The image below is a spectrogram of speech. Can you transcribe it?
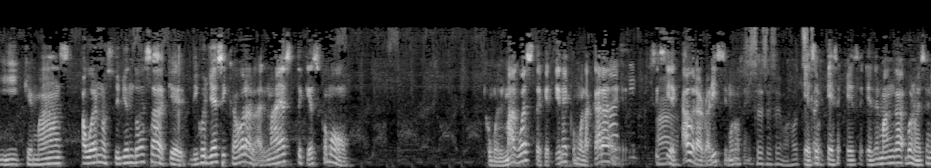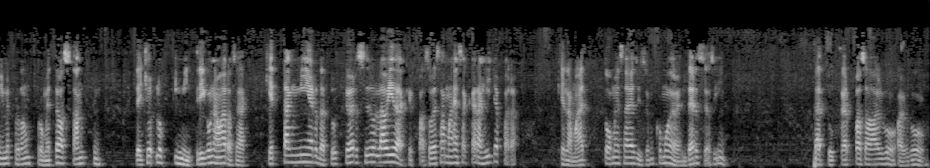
Y qué más, ah bueno, estoy viendo esa que dijo Jessica ahora, la del maestro, que es como como el mago este, que tiene como la cara ah, de, sí. Sí, de ah. cabra, rarísimo, no sé. Sí, sí, sí, ese, ese, ese, ese, manga, bueno, ese anime, perdón, promete bastante. De hecho, lo, y me intriga una vara, o sea, qué tan mierda tuvo que haber sido la vida que pasó esa madre, esa carajilla para que la madre tome esa decisión como de venderse así sea, tuvo que haber pasado algo, algo,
